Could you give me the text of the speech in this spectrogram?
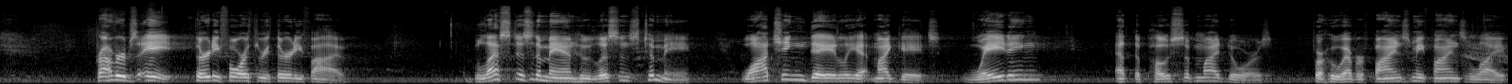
Proverbs 8, 34 through 35. Blessed is the man who listens to me, watching daily at my gates, waiting at the posts of my doors for whoever finds me finds life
